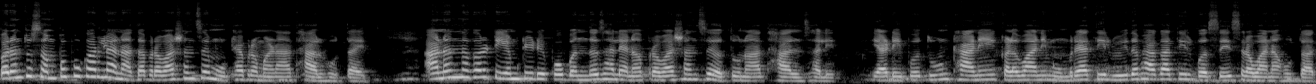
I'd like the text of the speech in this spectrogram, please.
परंतु संप पुकारल्यानं आता प्रवाशांचे मोठ्या प्रमाणात हाल होत आहेत. Anandnagar T M T depot बंद झाल्यानं प्रवाशांचे अतुनात हाल झालेत. या डेपोतून ठाणे कळवा आणि मुंबऱ्यातील विविध भागातील बसेस रवाना होतात.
